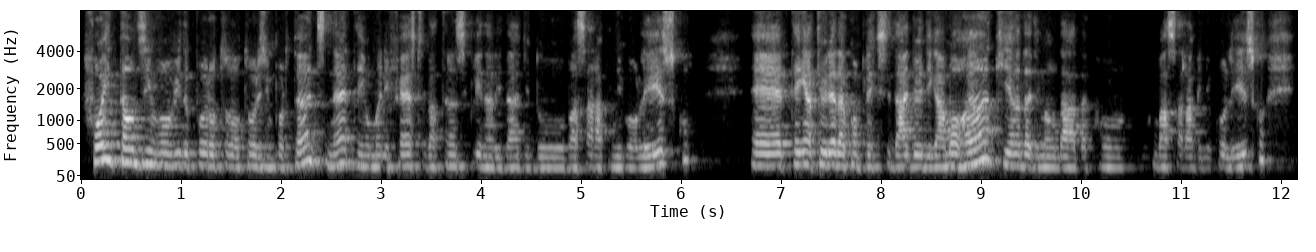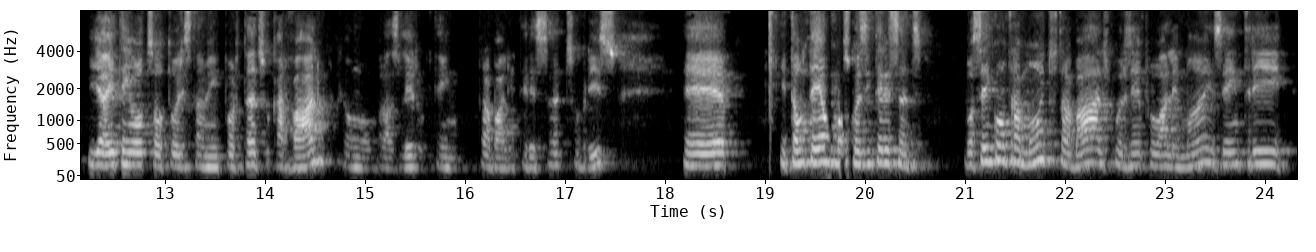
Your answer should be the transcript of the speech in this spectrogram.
foi então desenvolvido por outros autores importantes, né? Tem o Manifesto da Transdisciplinaridade do Bassarap Nicolesco, é, tem a teoria da complexidade do Edgar Morin, que anda de mão dada com, com Bassarab Nicolesco, e aí tem outros autores também importantes, o Carvalho, que é um brasileiro que tem um trabalho interessante sobre isso. É, então, tem algumas coisas interessantes. Você encontra muitos trabalhos, por exemplo, alemães, entre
